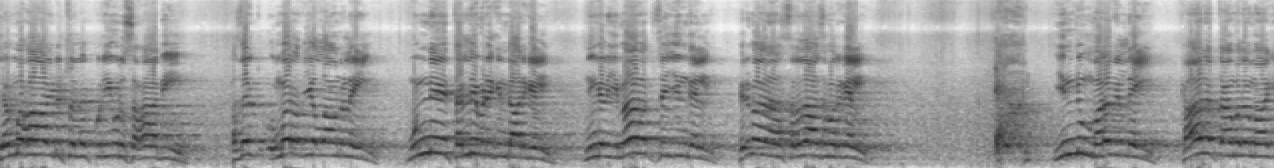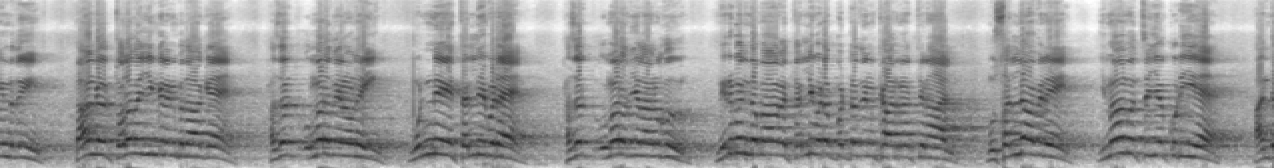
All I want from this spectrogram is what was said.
ஜம்மஹா என்று சொல்லக்கூடிய ஒரு சஹாபி ஹசரத் உமர் ரதியுல்லாஹ்வை முன்னே தள்ளிவிடுகின்றார்கள். நீங்கள் இமாமத் செய்யுங்கள். பெருமானார் சரதாஸ் அவர்கள் இன்னும் வரவில்லை. கால தாமதமாகின்றது தாங்கள் தொலைவையுங்கள் என்பதாக ஹசரத் உமர் முன்னே தள்ளிவிட ஹசரத் உமர் ரதியலானு நிர்பந்தமாக தள்ளிவிடப்பட்டதன் காரணத்தினால் முசல்லாவிலே இமாமத் செய்யக்கூடிய அந்த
